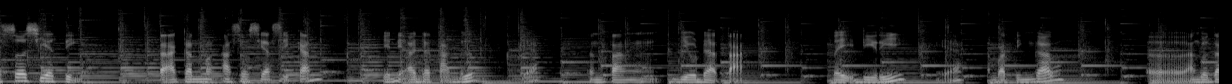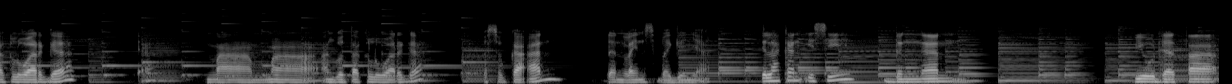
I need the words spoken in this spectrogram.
associating. Kita akan mengasosiasikan. Ini ada tabel ya tentang biodata baik diri ya tempat tinggal eh, anggota keluarga ya nama anggota keluarga kesukaan dan lain sebagainya silahkan isi dengan biodata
